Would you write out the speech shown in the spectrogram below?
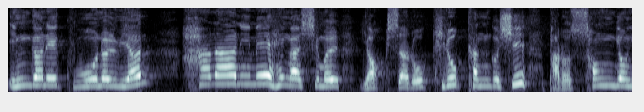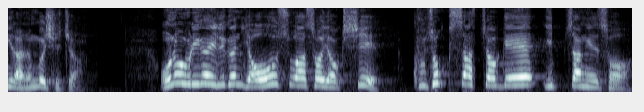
인간의 구원을 위한 하나님의 행하심을 역사로 기록한 것이 바로 성경이라는 것이죠. 오늘 우리가 읽은 여호수아서 역시 구속사적의 입장에서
